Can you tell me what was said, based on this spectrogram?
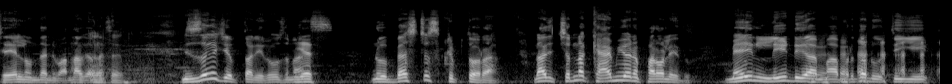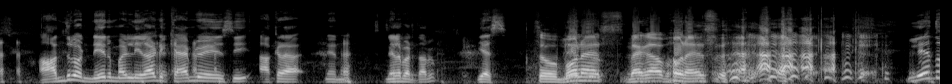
చేయాలని ఉందని అన్నావు కదా. సార్. నిజంగా చెప్తాను ఈ రోజున. నువ్వు బెస్ట్ స్క్రిప్ట్తో రా. నాది చిన్న క్యామియో అని పర్వాలేదు. మెయిన్ లీడ్గా మా బ్రదర్ నువ్వు తీయి. అందులో నేను మళ్ళీ ఇలాంటి క్యామియో వేసి అక్కడ నేను నిలబెడతాను. Yes so bonus mega bonus లేదు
